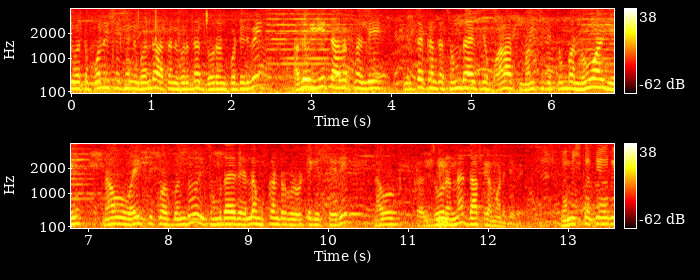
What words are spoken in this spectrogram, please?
ಇವತ್ತು ಪೊಲೀಸ್ ಸ್ಟೇಷನ್ಗೆ ಬಂದು ಆತನ ವಿರುದ್ಧ ದೂರನ್ನು ಕೊಟ್ಟಿದ್ವಿ. ಅದು ಈ ತಾಲೂಕಿನಲ್ಲಿ ಇರ್ತಕ್ಕಂಥ ಸಮುದಾಯಕ್ಕೆ ಭಾಳ ಮನಸ್ಸಿಗೆ ತುಂಬ ನೋವಾಗಿ ನಾವು ವೈಯಕ್ತಿಕವಾಗಿ ಬಂದು ಈ ಸಮುದಾಯದ ಎಲ್ಲ ಮುಖಂಡರುಗಳು ಒಟ್ಟಿಗೆ ಸೇರಿ ನಾವು ದೂರನ್ನು ದಾಖಲೆ ಮಾಡಿದ್ದೇವೆ. ರಮೇಶ್ ಕತ್ತಿ ಅವರು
